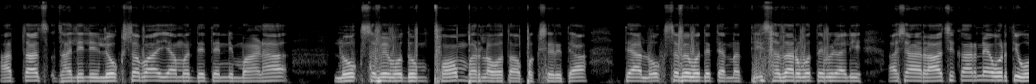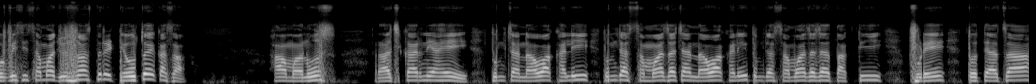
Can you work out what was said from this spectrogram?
आत्ताच झालेली लोकसभा यामध्ये त्यांनी माढा लोकसभेमधून फॉर्म भरला होता अपक्षरित्या. त्या लोकसभेमध्ये त्यांना तीस हजार मतं मिळाली. अशा राजकारण्यावरती ओबीसी समाज विश्वास तरी ठेवतोय कसा? हा माणूस राजकारणी आहे. तुमच्या नावाखाली तुमच्या समाजाच्या नावाखाली तुमच्या समाजाच्या ताकदी पुढे तो त्याचा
